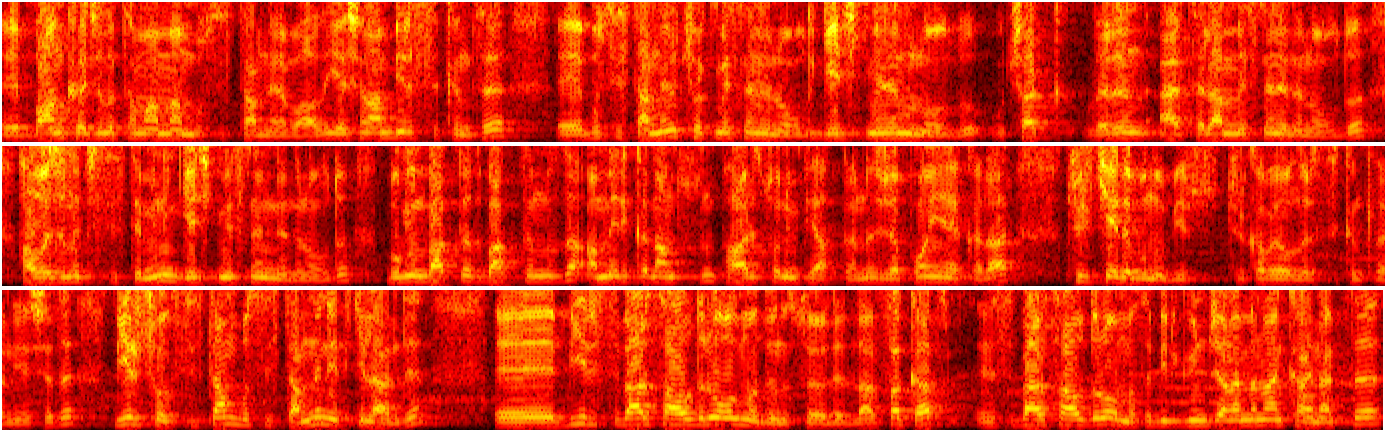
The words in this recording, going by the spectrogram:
e, bankacılık tamamen bu sistemlere bağlı. Yaşanan bir sıkıntı e, bu sistemlerin çökmesine neden oldu, gecikmelerine neden oldu, uçakların ertelenmesine neden oldu, havacılık sisteminin gecikmesine neden oldu. Bugün bakladı baktığımızda Amerika'dan tutun Paris Olimpiyatlarına, Japonya'ya kadar Türkiye'de bunu bir Türk Hava Yolları sıkıntılarını yaşadı. Birçok sistem bu sistemden etkilendi. E, bir siber saldırı olmadığını söylediler. Fakat e, siber saldırı olmasa bir güncellemeden kaynaklı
